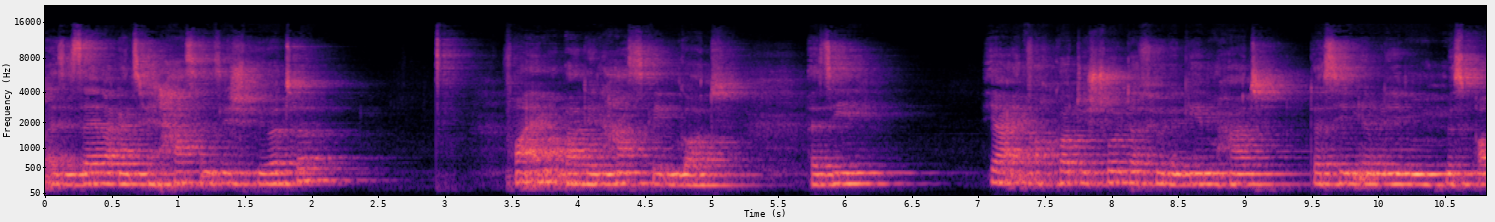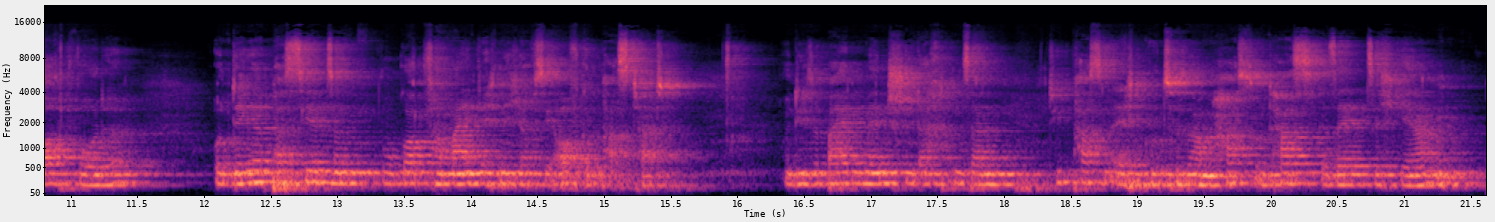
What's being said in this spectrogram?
weil sie selber ganz viel Hass in sich spürte. Vor allem aber den Hass gegen Gott, weil sie ja einfach Gott die Schuld dafür gegeben hat, dass sie in ihrem Leben missbraucht wurde und Dinge passiert sind, wo Gott vermeintlich nicht auf sie aufgepasst hat. Und diese beiden Menschen dachten dann, die passen echt gut zusammen. Hass und Hass gesellt sich gern.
